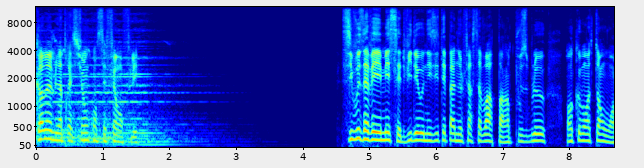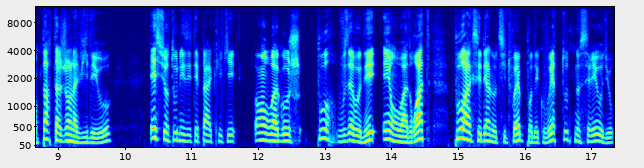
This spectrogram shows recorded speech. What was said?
quand même l'impression qu'on s'est fait enfler. Si vous avez aimé cette vidéo, n'hésitez pas à nous le faire savoir par un pouce bleu, en commentant ou en partageant la vidéo. Et surtout, n'hésitez pas à cliquer en haut à gauche pour vous abonner et en haut à droite pour accéder à notre site web pour découvrir toutes nos séries audio.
